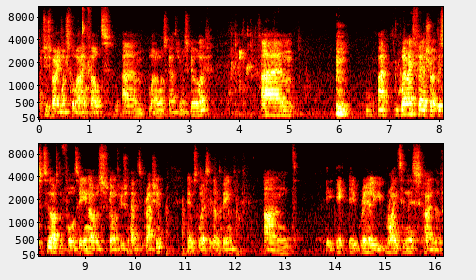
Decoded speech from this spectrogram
which is very much the way I felt um, when I was going through my school life. Um, I, when I first wrote this in 2014, I was going through some heavy depression. It was the worst it's ever been, and it, it, it really writing this kind of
